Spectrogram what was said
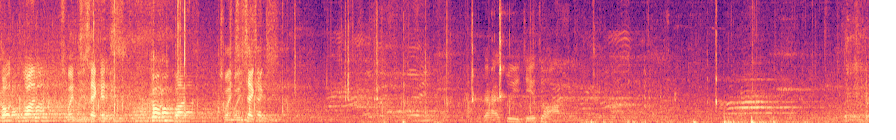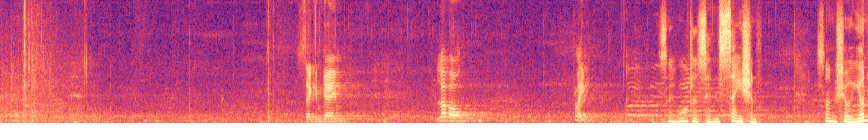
Court one, 20 seconds. Count one. 20, 20 seconds. Second game, level, play. So what a sensation. Sung Shuo-yun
